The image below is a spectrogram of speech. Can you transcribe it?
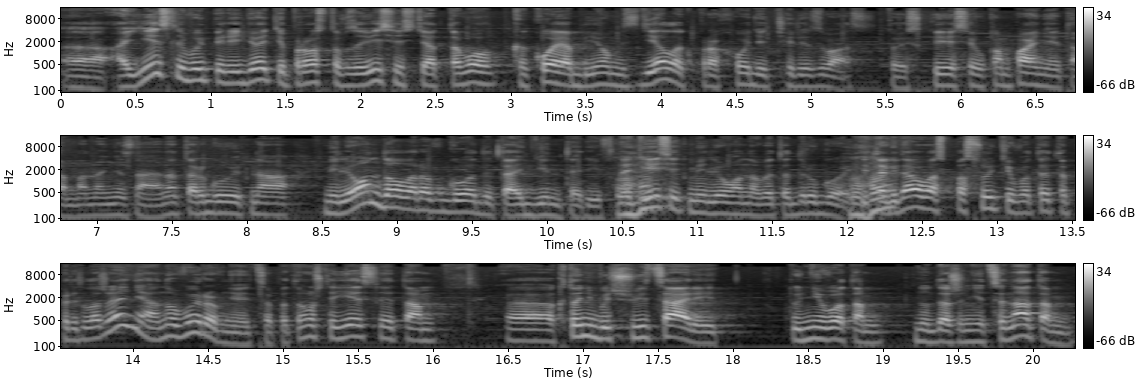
Э, а если вы перейдете просто в зависимости от того, какой объем сделок проходит через вас, то есть если у компании, там, она, не знаю, она торгует на миллион долларов в год, это один тариф, uh-huh. на 10 миллионов это другой. Uh-huh. И тогда у вас, по сути, вот это предложение, оно выровняется, потому что если там э, кто-нибудь в Швейцарии, у него там, ну даже не цена там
